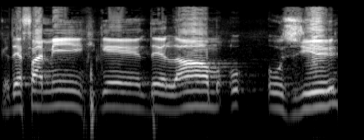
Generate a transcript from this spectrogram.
des familles qui ont des larmes aux yeux.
